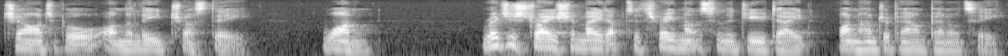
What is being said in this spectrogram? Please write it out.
chargeable on the lead trustee. 1. Registration made up to three months from the due date, £100 penalty.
